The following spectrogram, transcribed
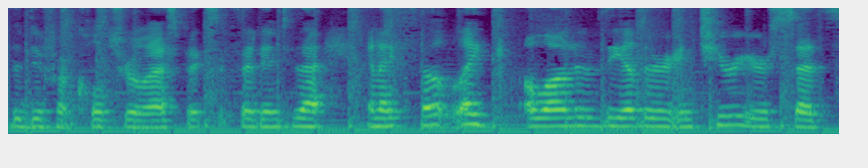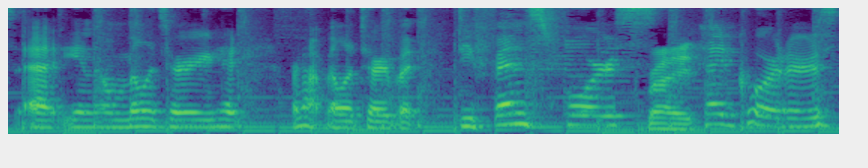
the different cultural aspects that fed into that. And I felt like a lot of the other interior sets at you know military or not military, but defense force Right. headquarters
